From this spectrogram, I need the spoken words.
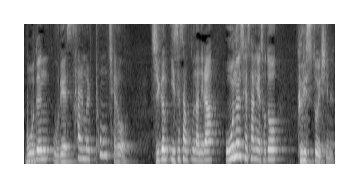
모든 우리의 삶을 통째로 지금 이 세상뿐 아니라 오는 세상에서도 그리스도이시는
